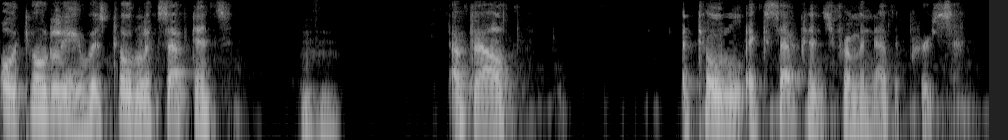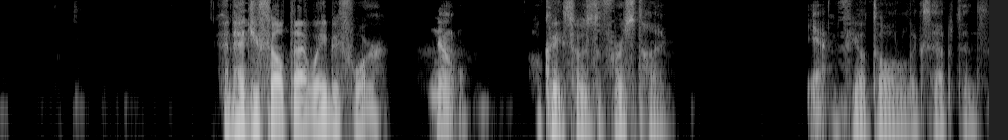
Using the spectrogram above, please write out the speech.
Oh, totally. It was total acceptance. Mm-hmm. Felt a total acceptance from another person. And had you felt that way before? No. Okay, so it was the first time. Yeah. To feel total acceptance.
